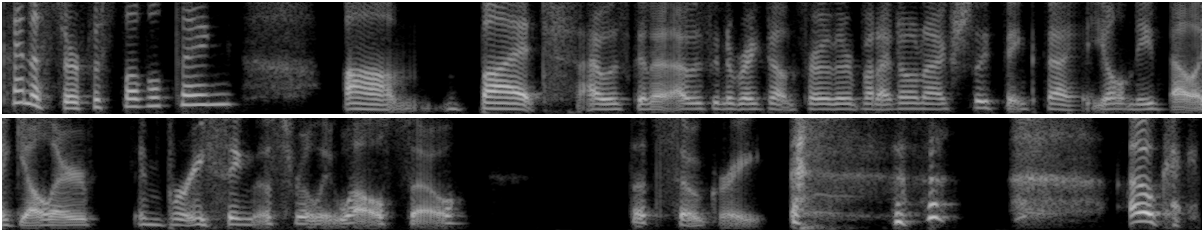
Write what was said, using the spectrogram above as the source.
kind of surface level thing. Um, but I was gonna I was gonna break down further, but I don't actually think that y'all need that. Like y'all are embracing this really well. So that's so great. okay,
